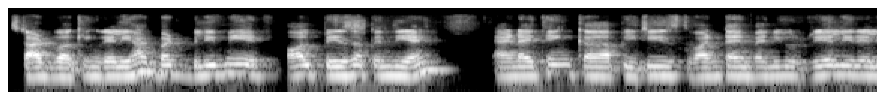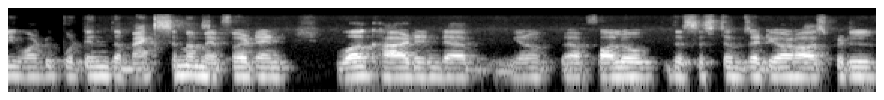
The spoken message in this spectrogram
start working really hard but believe me it all pays up in the end and i think uh, pg is one time when you really really want to put in the maximum effort and work hard and uh, you know uh, follow the systems at your hospital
